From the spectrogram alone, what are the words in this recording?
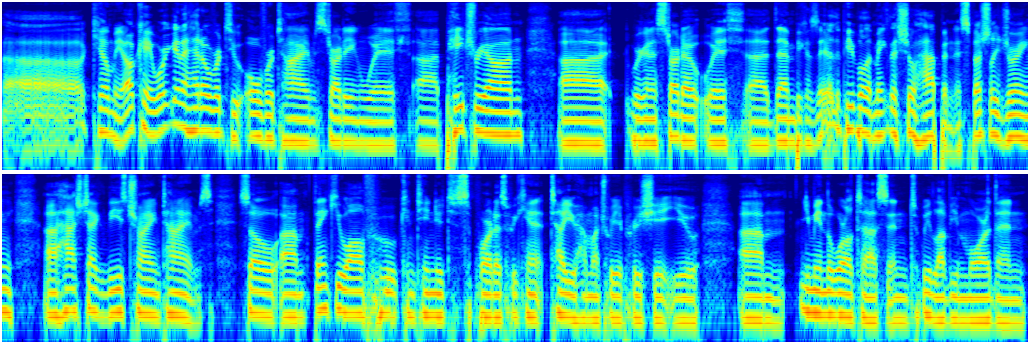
Uh, kill me. Okay, we're gonna head over to overtime, starting with uh, Patreon. Uh, we're gonna start out with uh, them because they are the people that make this show happen, especially during uh, hashtag these trying times. So, um, thank you all who continue to support us. We can't tell you how much we appreciate you. Um, you mean the world to us, and we love you more than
